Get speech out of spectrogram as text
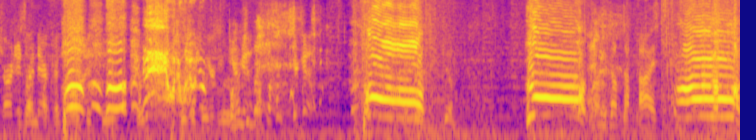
Charge it Cause I'm right like, I there. can just see. You're, you're good. You're good. Oh! Get him. Oh! Danny, don't die. Oh!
